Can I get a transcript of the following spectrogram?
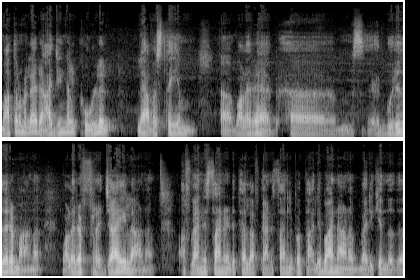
മാത്രമല്ല രാജ്യങ്ങൾക്കുള്ളിൽ അവസ്ഥയും വളരെ ഗുരുതരമാണ് വളരെ ഫ്രജൈലാണ്. അഫ്ഗാനിസ്ഥാൻ എടുത്താൽ അഫ്ഗാനിസ്ഥാനിൽ ഇപ്പോൾ താലിബാനാണ് ഭരിക്കുന്നത്.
